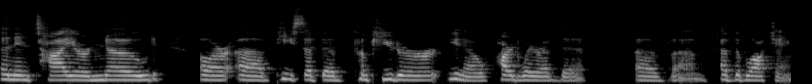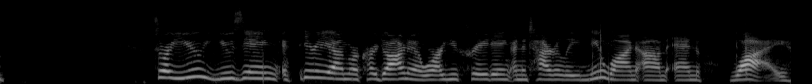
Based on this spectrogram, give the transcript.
an entire node or a piece of the computer you know hardware of the of um, of the blockchain. So, are you using Ethereum or Cardano, or are you creating an entirely new one, um, and why?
